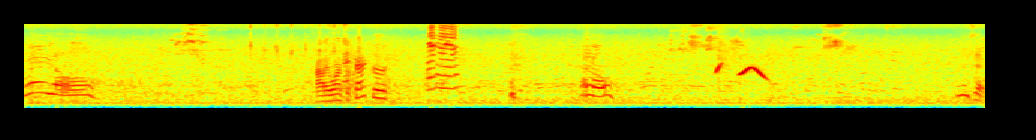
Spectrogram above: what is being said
Hello. Holly wants a cracker. Hello. What is that?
